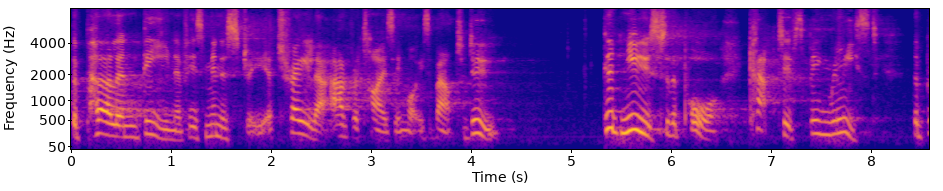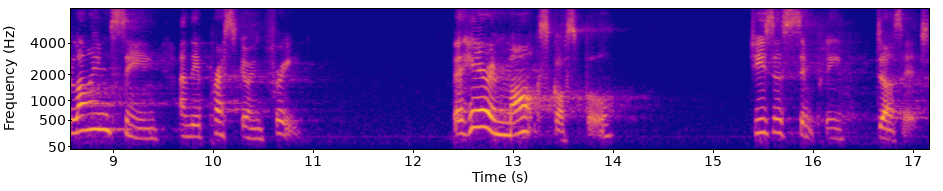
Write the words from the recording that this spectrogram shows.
the Pearl and Dean of his ministry, a trailer advertising what he's about to do. Good news to the poor, captives being released, the blind seeing, and the oppressed going free. But here in Mark's gospel, Jesus simply does it.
